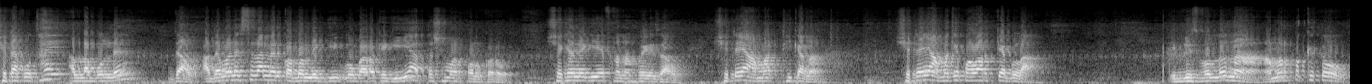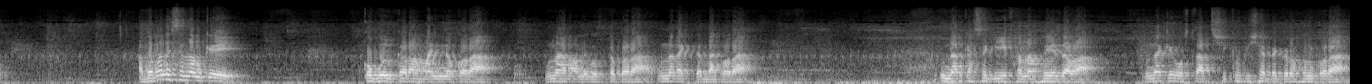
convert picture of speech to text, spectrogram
সেটা কোথায়? আল্লাহ বললেন, যাও, আদম আলাইসাল্লামের কদমে গিয়ে মোবারকে গিয়ে আত্মসমর্পণ করো। সেখানে গিয়ে ফানা হয়ে যাও। সেটাই আমার ঠিকানা। সেটাই আমাকে পাওয়ার কেবলা। ইবলিস বলল, না, আমার পক্ষে তো আদম আলাইসাল্লামকে কবুল করা, মান্য করা, উনার আনুগত্য করা, উনার একটা করা, উনার কাছে গিয়ে ফানা হয়ে যাওয়া, উনাকে ওস্তাদ, শিক্ষক হিসাবে গ্রহণ করা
